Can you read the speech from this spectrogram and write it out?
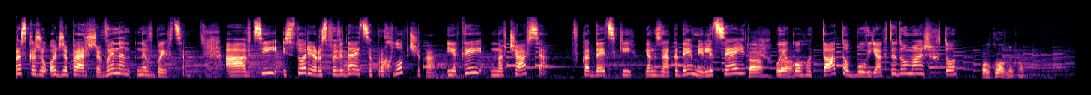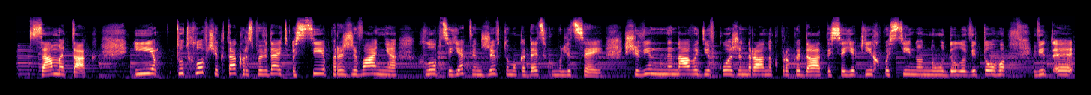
розкажу. Отже, перше, винен не вбивця. А в цій історії розповідається про хлопчика, який навчався в кадетській, я не знаю, академії, ліцеї, Та, у та, якого тато був. Як ти думаєш, хто? полковником. Саме так. І тут хлопчик так розповідають ось ці переживання хлопця, як він жив в тому кадетському ліцеї, що він ненавидів кожен ранок прокидатися, як їх постійно нудило від того, від е,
